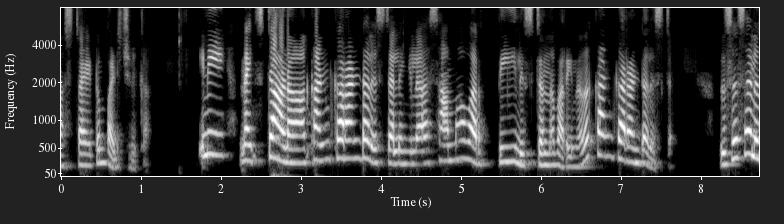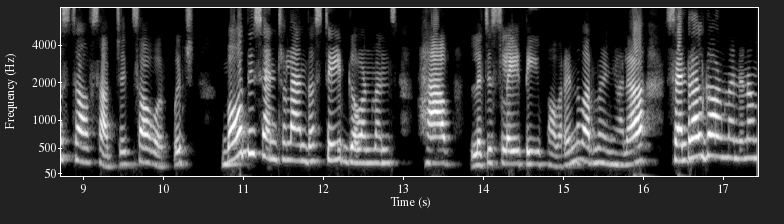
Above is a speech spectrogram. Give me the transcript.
മസ്റ്റായിട്ടും പഠിച്ചു വെക്കുക. ഇനി നെക്സ്റ്റ് ആണ് കൺകറണ്ട് ലിസ്റ്റ് അല്ലെങ്കിൽ സമവർത്തി ലിസ്റ്റ് എന്ന് പറയുന്നത് concurrent list this is a list of subjects over which both the central and the state governments have legislative power എന്ന് പറഞ്ഞു കഴിഞ്ഞാൽ സെൻട്രൽ ഗവൺമെന്റിനും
